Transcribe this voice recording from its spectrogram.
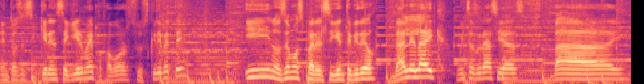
Entonces si quieren seguirme, por favor suscríbete. Y nos vemos para el siguiente video. Dale like. Muchas gracias. Bye.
